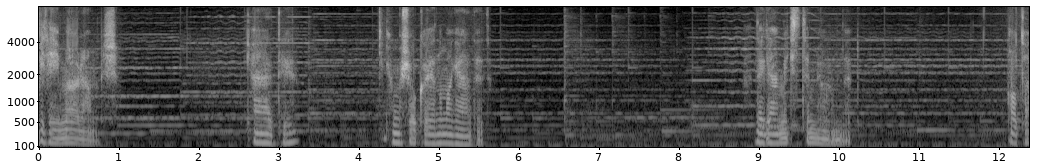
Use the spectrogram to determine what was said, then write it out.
Bileğimi öğrenmiş. Geldi. Gümüşok'a yanıma gel dedi. Ben de gelmek istemiyorum dedim. O da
